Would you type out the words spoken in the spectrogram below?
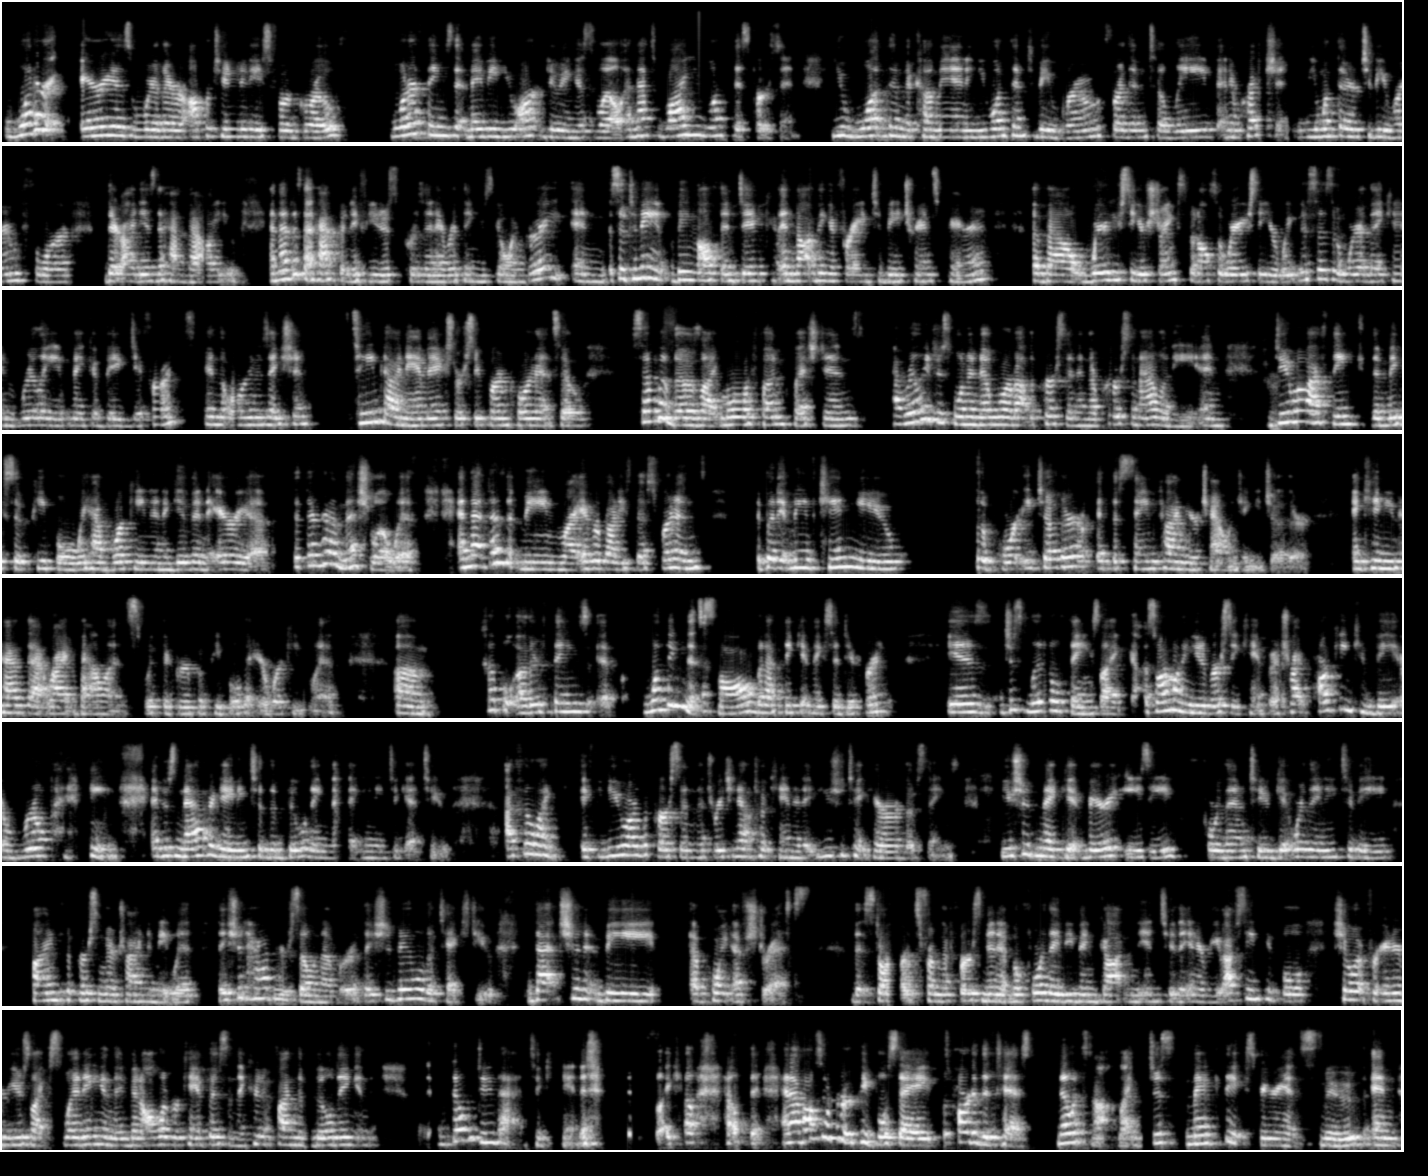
What are areas where there are opportunities for growth what are things that maybe you aren't doing as well? And that's why you want this person. You want them to come in and you want them to be room for them to leave an impression. You want there to be room for their ideas to have value. And that doesn't happen if you just present everything is going great. And so to me, being authentic and not being afraid to be transparent about where you see your strengths, but also where you see your weaknesses and where they can really make a big difference in the organization team dynamics are super important. So some of those like more fun questions, I really just want to know more about the person and their personality. And do I think the mix of people we have working in a given area that they're going to mesh well with? And that doesn't mean right everybody's best friends, but it means can you support each other at the same time you're challenging each other? And can you have that right balance with the group of people that you're working with? Um, couple other things. Eh, one thing that's small, but I think it makes a difference is just little things like so I'm on a university campus, right? Parking can be a real pain and just navigating to the building that you need to get to. I feel like if you are the person that's reaching out to a candidate, you should take care of those things. You should make it very easy for them to get where they need to be, find the person they're trying to meet with. They should have your cell number. They should be able to text you. That shouldn't be a point of stress that starts from the first minute before they've even gotten into the interview. I've seen people show up for interviews like sweating and they've been all over campus and they couldn't find the building and don't do that to candidates. like help, help. And I've also heard people say it's part of the test. No, it's not. Like just make the experience smooth and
